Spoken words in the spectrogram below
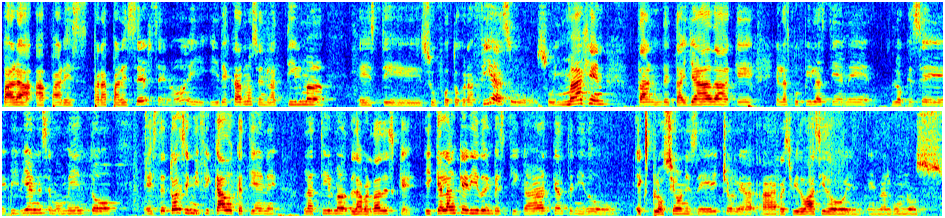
para, para aparecerse, ¿no? Y, y dejarnos en la tilma este, su fotografía, su, imagen tan detallada que en las pupilas tiene lo que se vivía en ese momento, este, todo el significado que tiene la tilma, la verdad es que, y que la han querido investigar, que han tenido explosiones, de hecho, le ha, recibido ácido en, en algunas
